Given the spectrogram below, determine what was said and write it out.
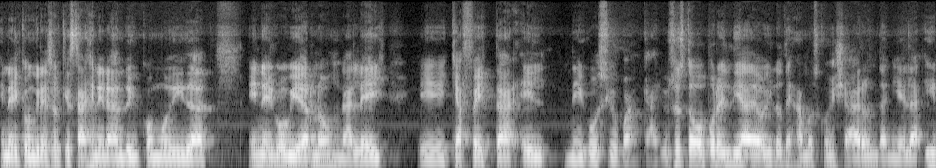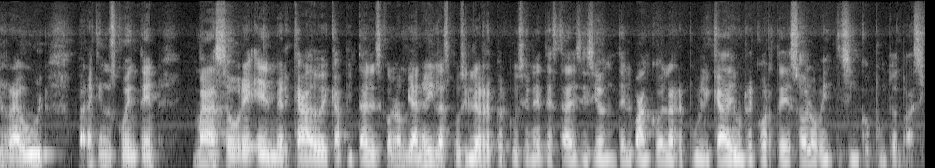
en el Congreso que está generando incomodidad en el gobierno, una ley eh, que afecta el negocio bancario. Eso es todo por el día de hoy. Los dejamos con Sharon, Daniela y Raúl para que nos cuenten más sobre el mercado de capitales colombiano y las posibles repercusiones de esta decisión del Banco de la República de un recorte de solo 25 puntos básicos.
